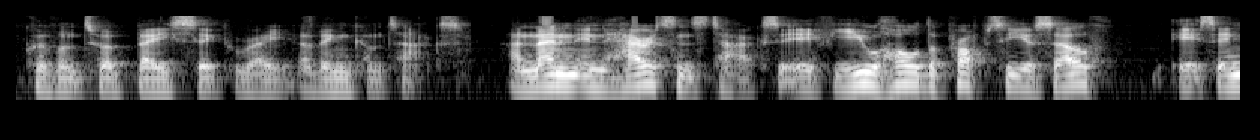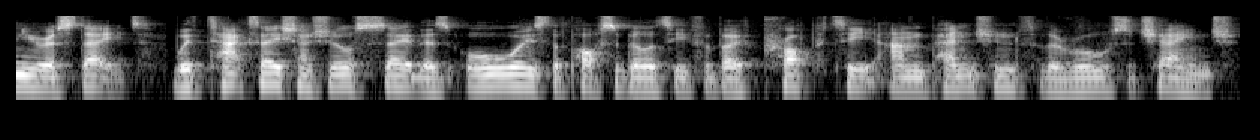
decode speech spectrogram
equivalent to a basic rate of income tax. And then inheritance tax, if you hold the property yourself, it's in your estate. With taxation, I should also say there's always the possibility for both property and pension for the rules to change.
